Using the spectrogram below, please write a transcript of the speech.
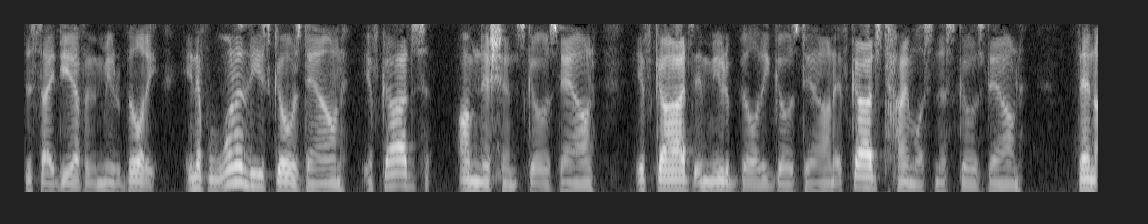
this idea of immutability. And if one of these goes down, if God's omniscience goes down, if God's immutability goes down, if God's timelessness goes down, then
